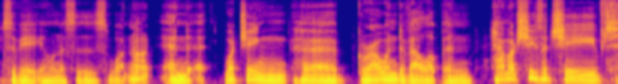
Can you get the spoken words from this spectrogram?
severe illnesses, whatnot. And uh, watching her grow and develop and how much she's achieved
